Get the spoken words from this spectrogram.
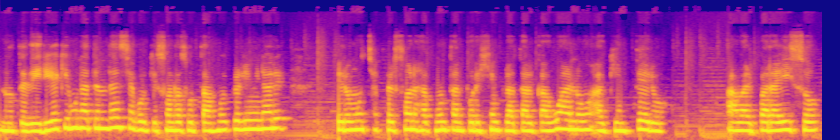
no te diría que es una tendencia porque son resultados muy preliminares, pero muchas personas apuntan, por ejemplo, a Talcahuano, a Quintero, a Valparaíso,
